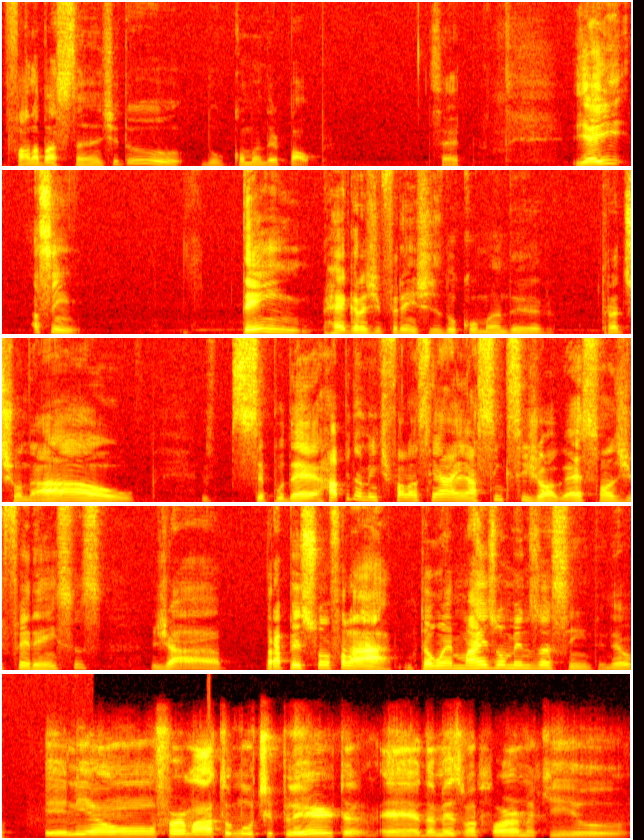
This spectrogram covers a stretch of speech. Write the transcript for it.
fala bastante do, do Commander Pauper, certo? E aí, assim, tem regras diferentes do Commander tradicional? Se você puder rapidamente falar assim, ah, é assim que se joga, essas são as diferenças, já pra pessoa falar, ah, então é mais ou menos assim, entendeu? Ele é um formato multiplayer, tá? é, da mesma forma que o,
